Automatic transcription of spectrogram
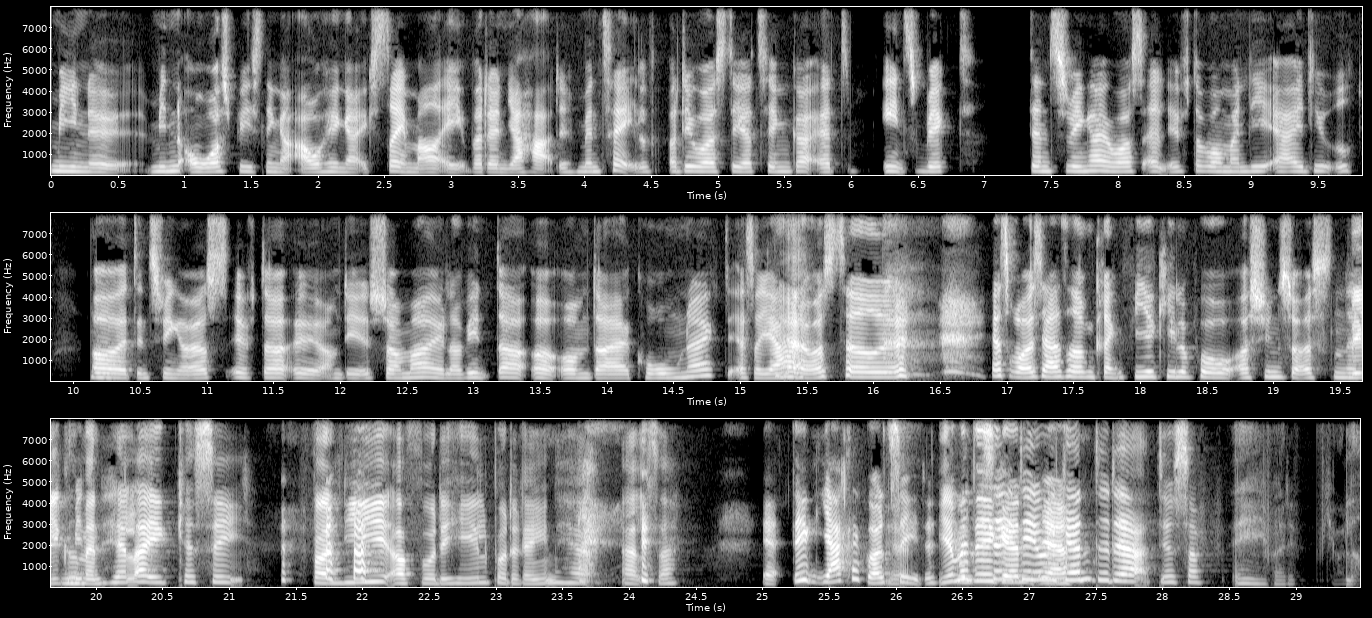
mine, øh, mine overspisninger afhænger ekstremt meget af, hvordan jeg har det mentalt. Og det er jo også det, jeg tænker, at ens vægt, den svinger jo også alt efter, hvor man lige er i livet. Mm. Og den svinger også efter, øh, om det er sommer eller vinter, og om der er corona. Ikke? Altså, jeg har Ja. da også taget, øh, jeg tror også, jeg har taget omkring 4 kilo på, og synes også sådan, at Hvilket mit, man heller ikke kan se, for lige at få det hele på det rene her, altså. ja, det, jeg kan godt Ja. se det. Jamen, Men det, se, det er jo ja. igen det der. Det er så... Ej, hvor er det fjollet.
